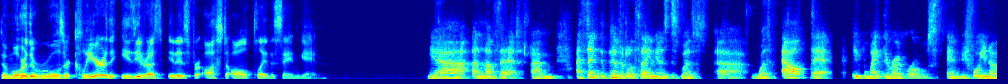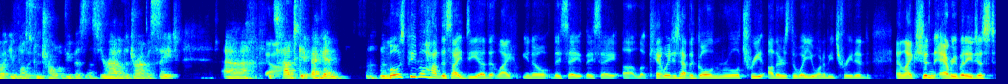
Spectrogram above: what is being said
the more the rules are clear the easier it is for us to all play the same game yeah i love that um, i think the pivotal thing is with uh, without that people make their own rules. And before you know it, you've lost control of your business. You're out of the driver's seat. Uh, yeah. It's hard to get back in. most people have this idea that like you know they say they say uh, look can't we just have the golden rule treat others the way you want to be treated? And like shouldn't everybody just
